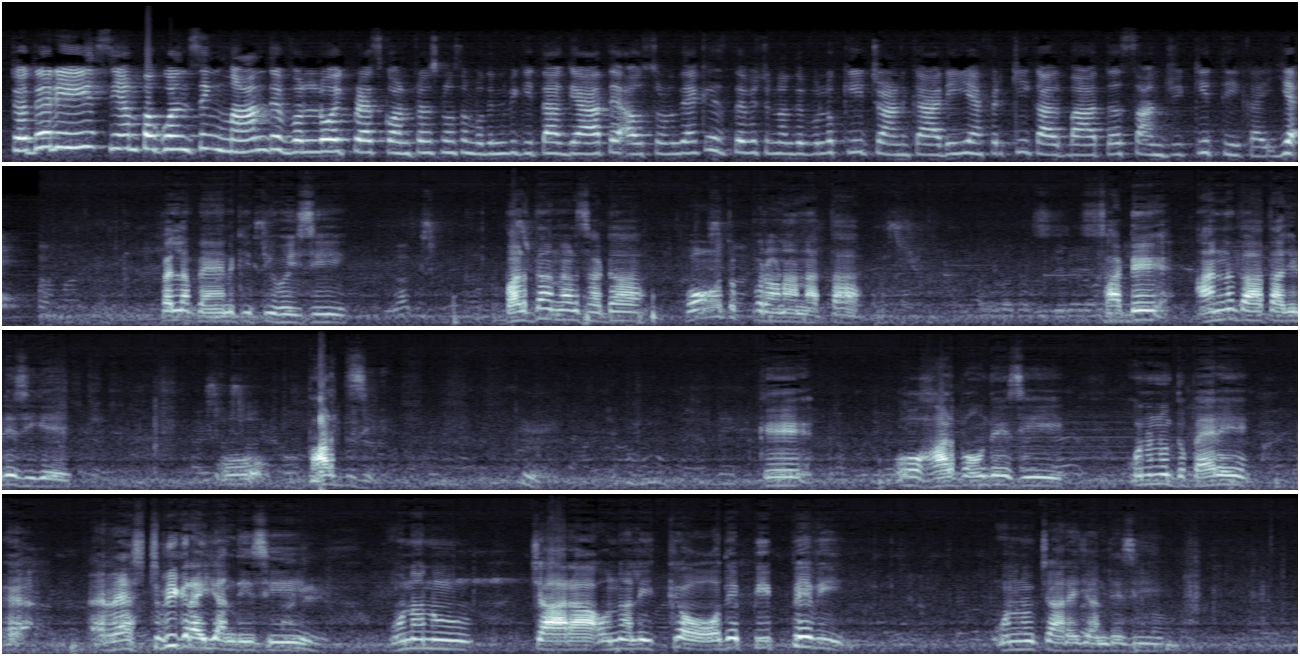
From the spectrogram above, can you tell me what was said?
ਤੇ ਉਧਰ ਹੀ ਸੀਐਮ ਭਗਵੰਤ ਸਿੰਘ ਮਾਨ ਦੇ ਵੱਲੋਂ ਇੱਕ ਪ੍ਰੈਸ ਕਾਨਫਰੰਸ ਨੂੰ ਸੰਬੋਧਨ ਵੀ ਕੀਤਾ ਗਿਆ ਤੇ ਆਓ ਸੁਣਦੇ ਹਾਂ ਕਿ ਇਸ ਦੇ ਵਿੱਚ ਉਹਨਾਂ ਦੇ ਵੱਲੋਂ ਕੀ ਜਾਣਕਾਰੀ ਜਾਂ ਫਿਰ ਕੀ ਗੱਲਬਾਤ ਸਾਂਝੀ ਕੀਤੀ ਗਈ ਹੈ। ਪਹਿਲਾਂ ਬੈਨ ਕੀਤੀ ਹੋਈ ਸੀ। ਬਲਦਾਂ ਨਾਲ ਸਾਡਾ ਬਹੁਤ ਪੁਰਾਣਾ ਨਾਤਾ। ਸਾਡੇ ਅੰਨਦਾਤਾ ਜਿਹੜੇ ਸੀਗੇ ਉਹ ਬਲਦ ਸੀ। ਕਿ ਉਹ ਹਲ ਪਾਉਂਦੇ ਸੀ, ਉਹਨਾਂ ਨੂੰ ਦੁਪਹਿਰੇ ਰੈਸਟ ਵੀ ਕਰਾਈ ਜਾਂਦੀ ਸੀ। ਉਹਨਾਂ ਨੂੰ ਚਾਰਾ, ਉਹਨਾਂ ਲਈ ਘਿਓ ਦੇ ਪੀਪੇ ਵੀ ਉਹਨਾਂ ਨੂੰ ਚਾਰੇ ਜਾਂਦੇ ਸੀ।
